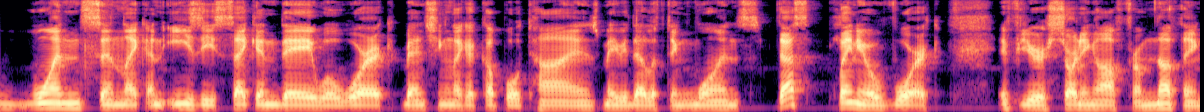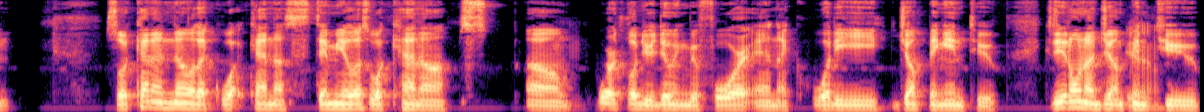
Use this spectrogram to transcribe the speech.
once and like an easy second day will work benching like a couple times maybe deadlifting once that's plenty of work if you're starting off from nothing so kind of know like what kind of stimulus what kind of um, workload you're doing before and like what are you jumping into because you don't want to jump Yeah. into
